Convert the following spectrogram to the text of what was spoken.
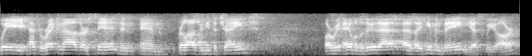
we have to recognize our sins and, and realize we need to change. Are we able to do that as a human being? Yes, we are.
